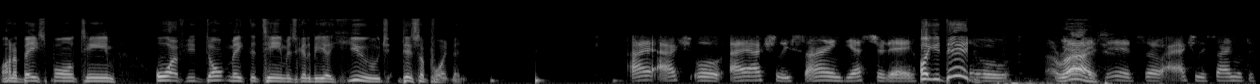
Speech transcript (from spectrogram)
on a baseball team, or if you don't make the team, is going to be a huge disappointment. I actually I actually signed yesterday Oh, you did. so All Yeah, right. I did. So I actually signed with the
